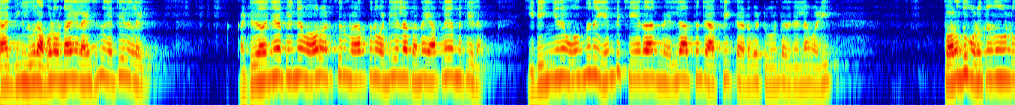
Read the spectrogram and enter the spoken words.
രാജ്യങ്ങളിൽ ഒരു അപകടം ഉണ്ടാക്കി ലൈസൻസ് കട്ട് ചെയ്ത് കളയും. കട്ട് ചെയ്ത് കളഞ്ഞാൽ പിന്നെ ഓരോരുത്തരും വേറത്തിനും വണ്ടിയില്ല തന്നെ യാത്ര ചെയ്യാൻ പറ്റിയില്ല. ഇതിങ്ങനെ ഒന്നിന് എന്ത് ചെയ്താലും എല്ലാത്തിനും രാഷ്ട്രീയക്കാർ ഇടപെട്ടുകൊണ്ട് അതിനെല്ലാം വഴി തുറന്നു കൊടുക്കുന്നതുകൊണ്ട്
